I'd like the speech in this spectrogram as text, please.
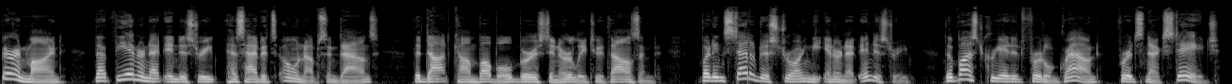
Bear in mind that the internet industry has had its own ups and downs. The dot com bubble burst in early 2000, but instead of destroying the internet industry, the bust created fertile ground for its next stage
